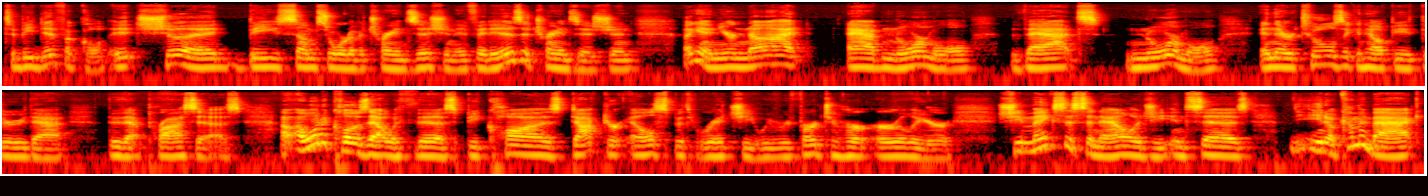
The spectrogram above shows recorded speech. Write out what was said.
to be difficult. It should be some sort of a transition. If it is a transition, again, you're not abnormal, that's normal. And there are tools that can help you through that through that process. I, I want to close out with this because Dr. Elspeth Ritchie, we referred to her earlier, she makes this analogy and says, you know, coming back,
